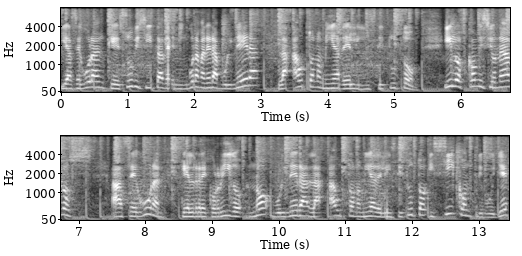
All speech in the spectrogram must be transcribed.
y aseguran que su visita de ninguna manera vulnera la autonomía del instituto. Y los comisionados aseguran que el recorrido no vulnera la autonomía del instituto y sí contribuye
